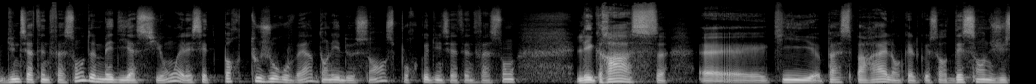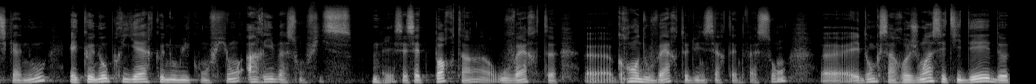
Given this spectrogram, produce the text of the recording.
d'une certaine façon de médiation. Elle est cette porte toujours ouverte dans les deux sens pour que d'une certaine façon les grâces euh, qui passent par elle en quelque sorte descendent jusqu'à nous et que nos prières que nous lui confions arrivent à son Fils. C'est cette porte hein, ouverte, euh, grande ouverte d'une certaine façon. Euh, et donc ça rejoint cette idée de,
